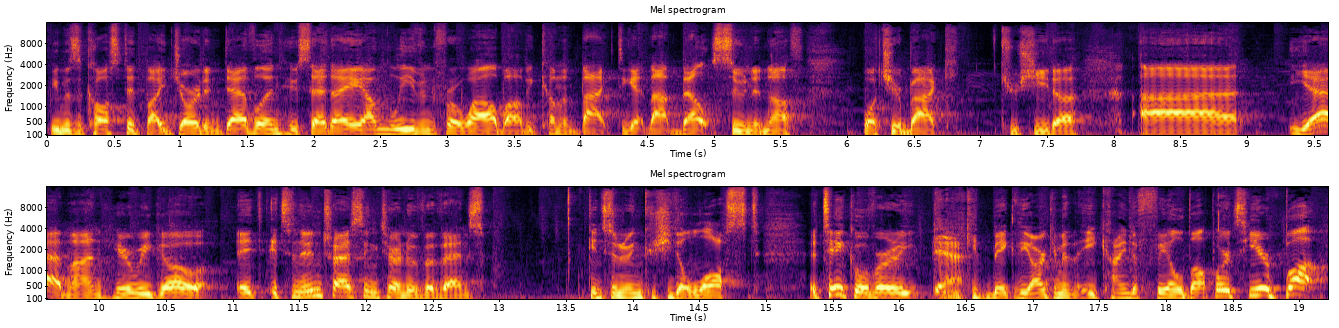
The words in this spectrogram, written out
he was accosted by Jordan Devlin, who said, Hey, I'm leaving for a while, but I'll be coming back to get that belt soon enough. Watch your back, Kushida. Uh, yeah, man, here we go. It, it's an interesting turn of events considering Kushida lost a takeover, yeah. you could make the argument that he kind of failed upwards here, but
